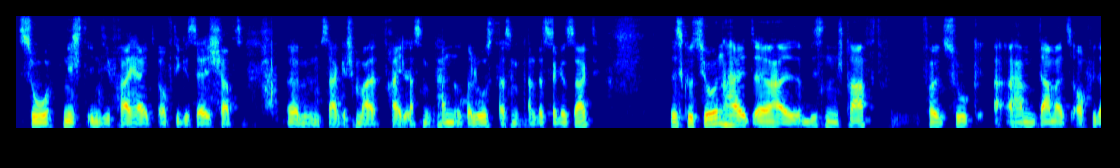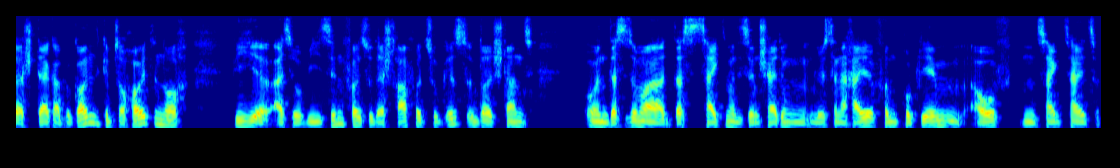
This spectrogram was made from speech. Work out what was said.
so nicht in die Freiheit auf die Gesellschaft, ähm, sage ich mal, freilassen kann oder loslassen kann, besser gesagt. Diskussionen halt, äh, halt ein bisschen Strafvollzug äh, haben damals auch wieder stärker begonnen, gibt es auch heute noch, wie, also wie sinnvoll so der Strafvollzug ist in Deutschland und das ist immer, das zeigt immer, diese Entscheidung löst eine Reihe von Problemen auf und zeigt halt,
